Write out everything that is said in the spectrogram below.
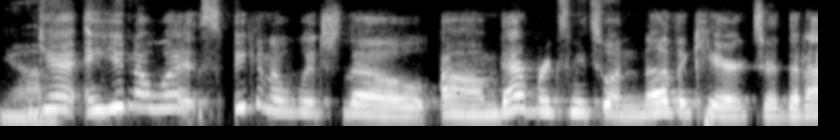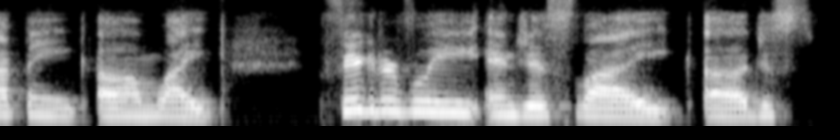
Yeah. yeah and you know what speaking of which though um that brings me to another character that i think um like figuratively and just like uh just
